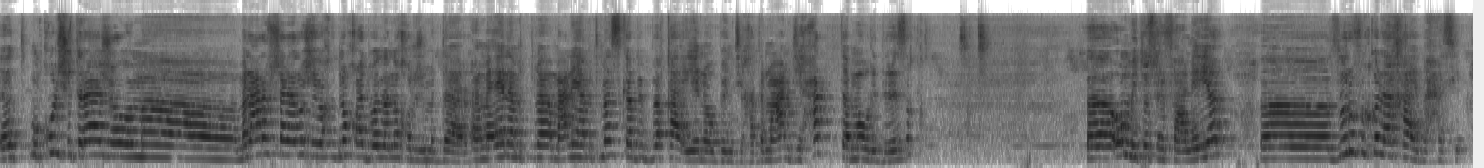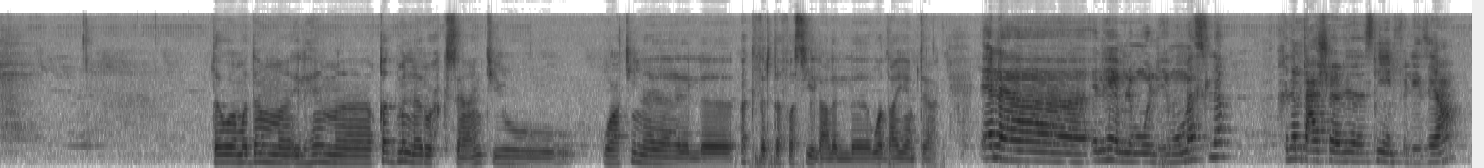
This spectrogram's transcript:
ما نقولش تراجعوا وما ما نعرفش على روحي وقت نقعد ولا نخرج من الدار. أما أنا مت... معناها متمسكة ببقائي أنا وبنتي خاطر ما عندي حتى مورد رزق. آه، أمي تصرف عليا. آه، ظروفي كلها خايبة حسين توا مدام إلهام قدم لنا روحك ساعة أنت و... واعطينا أكثر تفاصيل على الوضعية نتاعك أنا إلهام المولهي ممثله خدمت عشر سنين في الإذاعة. آه،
